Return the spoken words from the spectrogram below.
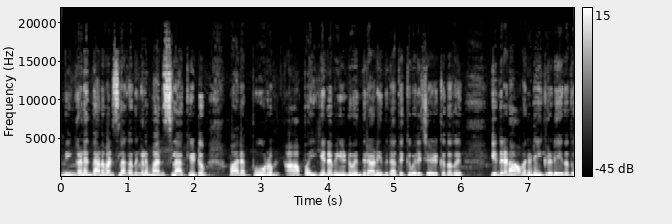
നിങ്ങൾ എന്താണ് മനസ്സിലാക്കുക നിങ്ങൾ മനസ്സിലാക്കിയിട്ടും മനഃപൂർവം ആ പയ്യനെ വീണ്ടും എന്തിനാണ് ഇതിനകത്തേക്ക് വലിച്ചെഴുക്കുന്നത്? എന്തിനാണ് അവനെ ഡീഗ്രേഡ് ചെയ്യുന്നത്?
